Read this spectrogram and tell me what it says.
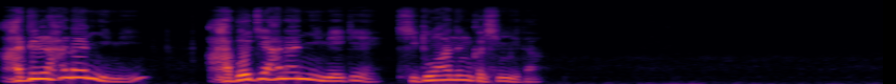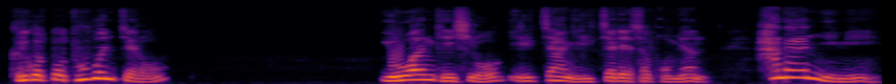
아들 하나님이 아버지 하나님에게 기도하는 것입니다. 그리고 또 두 번째로 요한계시록 1장 1절에서 보면 하나님이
